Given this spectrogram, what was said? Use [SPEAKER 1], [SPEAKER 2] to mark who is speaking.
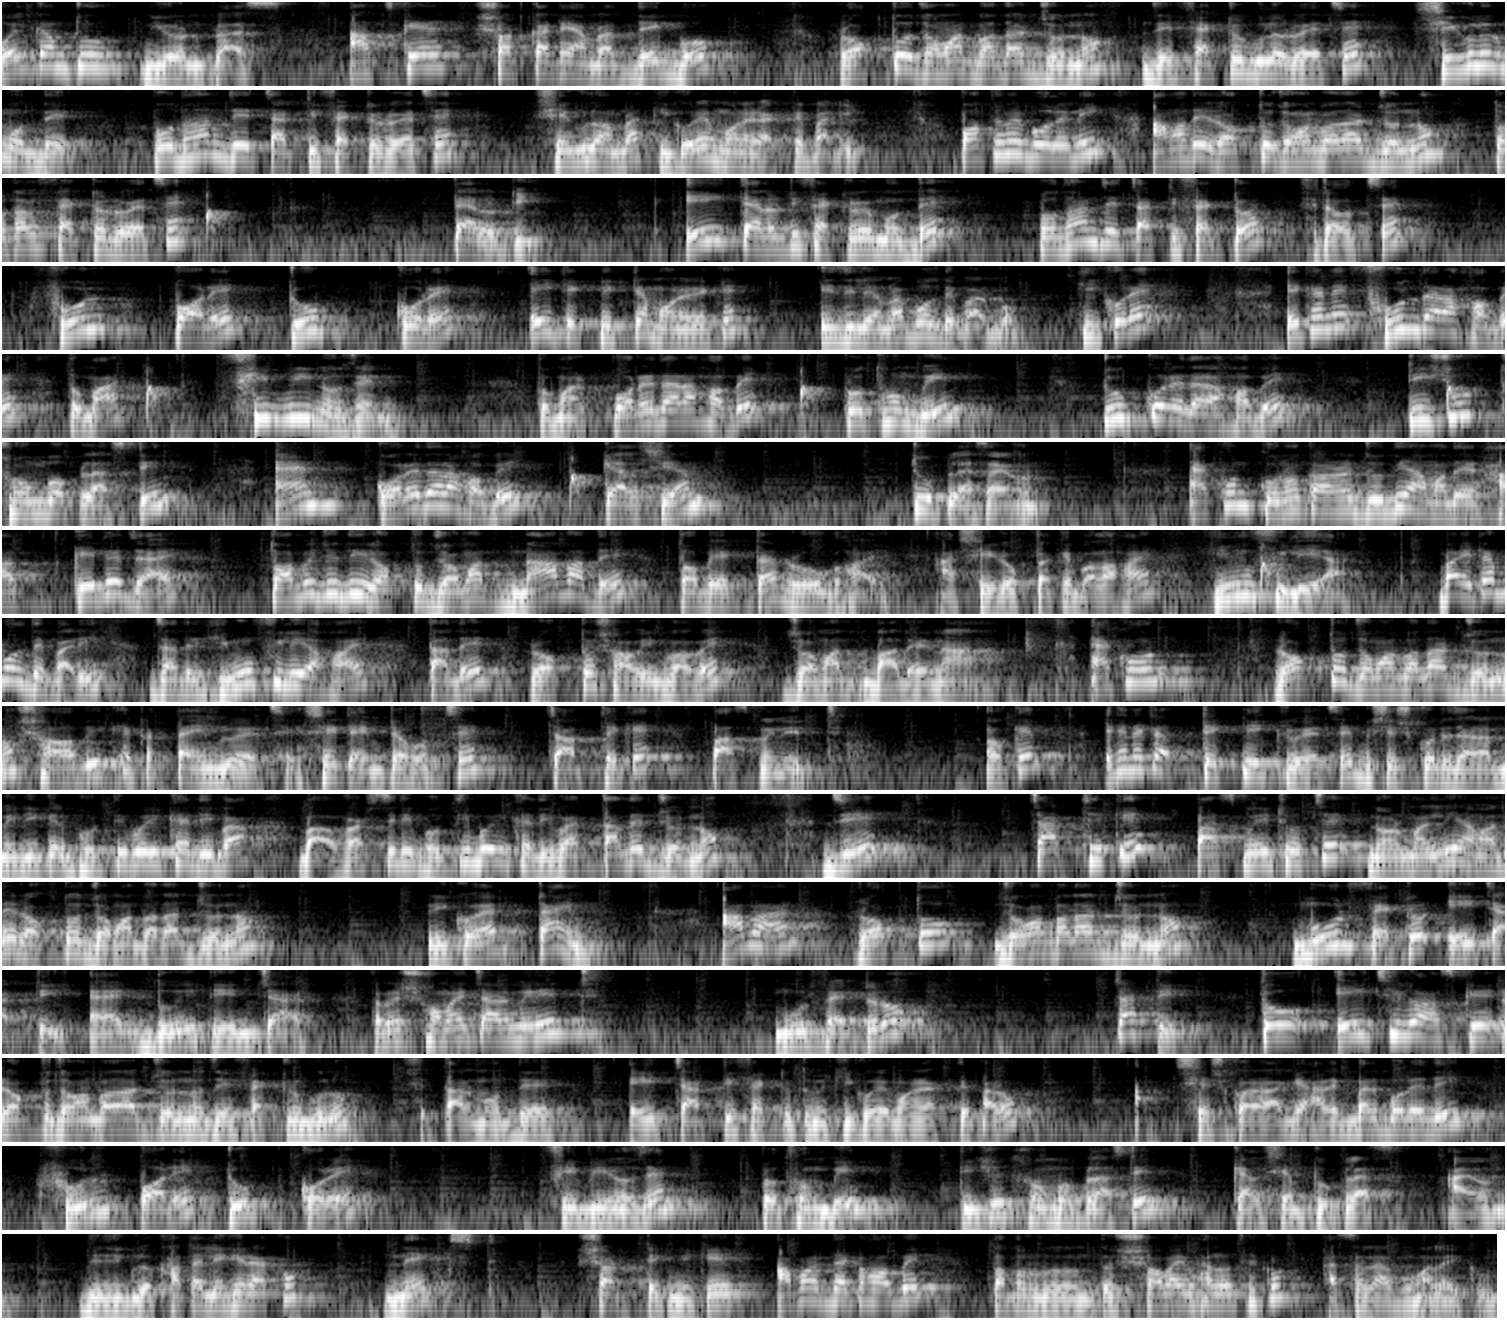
[SPEAKER 1] Welcome to neuron plus আজকের শর্টকাটে আমরা দেখব রক্ত জমাট বাঁধার জন্য যে ফ্যাক্টরগুলো রয়েছে, সেগুলোর মধ্যে প্রধান যে চারটি ফ্যাক্টর রয়েছে, সেগুলো আমরা কি করে মনে রাখতে পারি? প্রথমে বলে নিই, আমাদের রক্ত জমাট বাঁধার জন্য টোটাল ফ্যাক্টর রয়েছে তেরোটি। এই তেরোটি ফ্যাক্টরের মধ্যে প্রধান যে চারটি ফ্যাক্টর সেটা হচ্ছে ফুল, পরে, টুপ করে এই টেকনিকটা মনে রেখে ইজিলি আমরা বলতে পারব। কি করে? এখানে ফুল দ্বারা হবে তোমার ফিব্রিনোজেন। তোমার পরে দ্বারা হবে প্রথম বিন, টুপ করে দ্বারা হবে টিস্যু থ্রোম্বোপ্লাস্টিন অ্যান্ড করে দ্বারা হবে ক্যালসিয়াম টু প্লাস আয়ন। এখন কোনো কারণে যদি আমাদের হাত কেটে যায়, তবে যদি রক্ত জমাট না বাঁধে, তবে একটা রোগ হয়। আর সেই রোগটাকে বলা হয় হিমোফিলিয়া। বা এটা বলতে পারি, যাদের হিমোফিলিয়া হয়, তাদের রক্ত স্বাভাবিকভাবে জমাট বাঁধে না। এখন রক্ত জমা বাঁধার জন্য স্বাভাবিক একটা টাইম রয়েছে। সেই টাইমটা হচ্ছে চার থেকে পাঁচ মিনিট। ওকে এখানে একটা টেকনিক রয়েছে, বিশেষ করে যারা মেডিকেল ভর্তি পরীক্ষা দিবা বা ভার্সিটি ভর্তি পরীক্ষা দিবা, তাদের জন্য যে চার থেকে পাঁচ মিনিট হচ্ছে নর্মালি আমাদের রক্ত জমা বাঁধার জন্য রিকোয়ার্ড টাইম আবার রক্ত জমা বাঁধার জন্য মূল ফ্যাক্টর এই চারটি। এক, দুই, তিন, চার। তারপরে সময় চার মিনিট, মূল ফ্যাক্টরও চারটি। এই ছিল আজকে রক্ত জমা বাড়ার জন্য যে ফ্যাক্টরগুলো তার মধ্যে এই চারটি ফ্যাক্টর তুমি কি করে মনে রাখতে পারো? শেষ করার আগে আরেকবার বলে দিই, ফুল, পরে টুপ করে ফিব্রিনোজেন প্রথম বিন tissue thromboplastin calcium two plus ion যেগুলো খাতায় লিখে রাখো। নেক্সট শর্ট টেকনিকে আবার দেখা হবে। তত পর্যন্ত সবাই ভালো থেকো। আসসালামু আলাইকুম।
